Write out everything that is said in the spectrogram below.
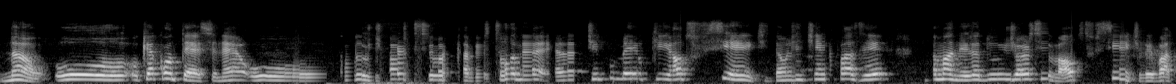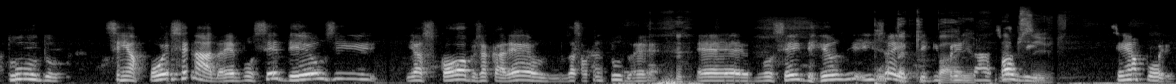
Não, o, o que acontece, né? O, quando o Jorge Silva cabeçou, né? Era tipo meio que autossuficiente. Então a gente tinha que fazer da maneira do Jorge Silva, autossuficiente, levar tudo, sem apoio, sem nada. É você, Deus e e as cobras, jacaré, os assaltantes, tudo. É, é você e Deus, e isso Puta aí, que tem que pariu. enfrentar é sozinho, sem apoio.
